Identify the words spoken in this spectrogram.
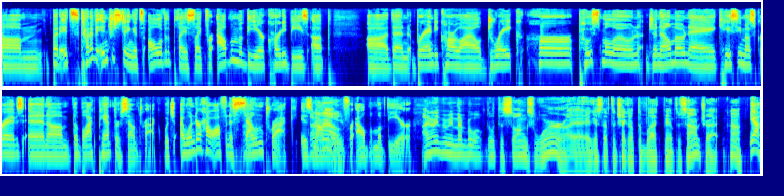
but it's kind of interesting. It's all over the place. Like for album of the year, Cardi B's up. Uh, then Brandi Carlile, Drake, her, Post Malone, Janelle Monáe, Kacey Musgraves, and um, the Black Panther soundtrack. Which I wonder how often a soundtrack is don't know. nominated for album of the year. I don't even remember what, what the songs were. I, I guess I have to check out the Black Panther soundtrack. Huh. Yeah,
